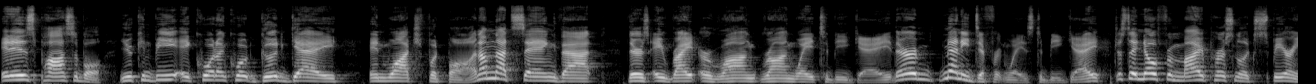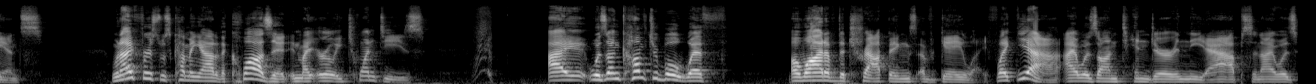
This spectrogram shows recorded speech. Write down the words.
It is possible. You can be a quote unquote good gay and watch football. And I'm not saying that there's a right or wrong wrong way to be gay. There are many different ways to be gay. Just I know from my personal experience. When I first was coming out of the closet in my early 20s, I was uncomfortable with a lot of the trappings of gay life. Like, yeah, I was on Tinder in the apps and I was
